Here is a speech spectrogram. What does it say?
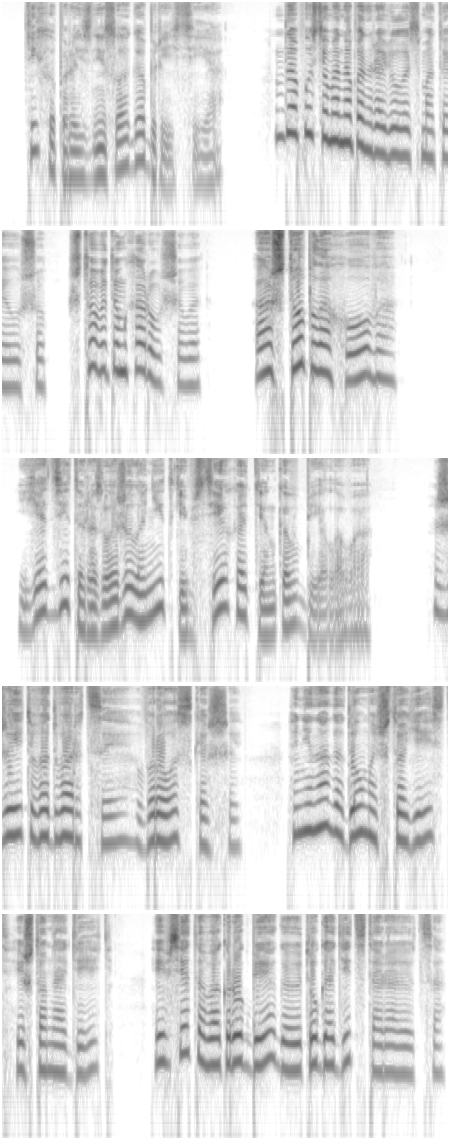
— тихо произнесла Габрисия. «Допустим, она понравилась Матеушу. Что в этом хорошего? А что плохого?» Ядзита разложила нитки всех оттенков белого. Жить во дворце, в роскоши. Не надо думать, что есть и что надеть. И все-то вокруг бегают, угодить стараются.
